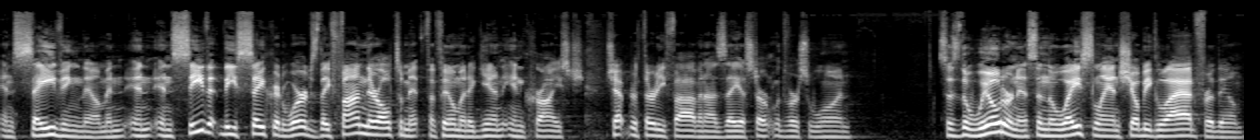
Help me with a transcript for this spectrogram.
and saving them. And, and, and see that these sacred words, they find their ultimate fulfillment again in Christ. Chapter 35 in Isaiah, starting with verse 1, says, The wilderness and the wasteland shall be glad for them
